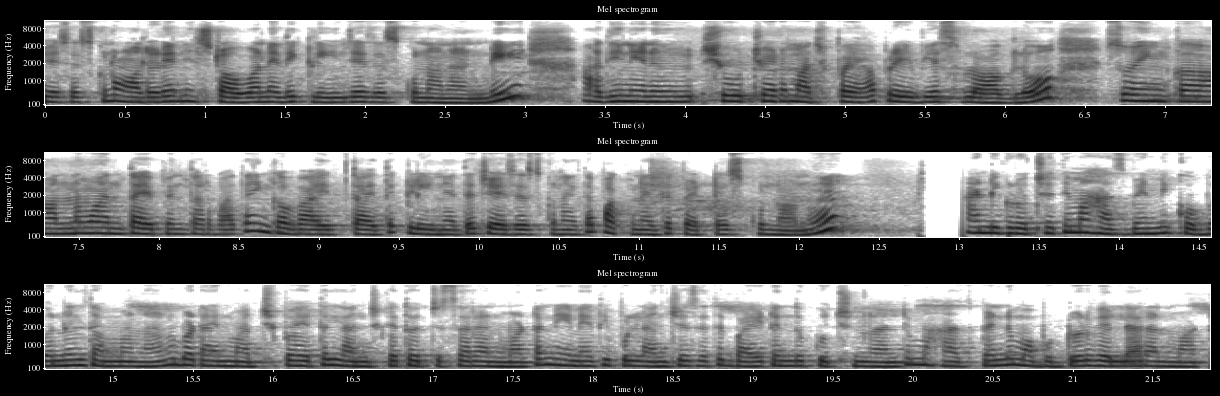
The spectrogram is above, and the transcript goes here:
చేసేసుకుని ఆల్రెడీ నేను స్టవ్ అనేది క్లీన్ చేసేసుకున్నానండి. అది నేను షూట్ చేయడం మర్చిపోయా ప్రీవియస్ వ్లాగ్లో సో ఇంకా అన్నం అంతా అయిపోయిన తర్వాత ఇంకా వైప్తో అయితే క్లీన్ అయితే చేసేసుకుని అయితే పక్కన అయితే పెట్టేసుకున్నాను. అండ్ ఇక్కడ వచ్చైతే మా హస్బెండ్ని కొబ్బరి నీళ్ళు తెమ్మన్నాను బట్ ఆయన మర్చిపోయి అయితే లంచ్కి అయితే వచ్చేసారనమాట నేనైతే ఇప్పుడు లంచ్ చేసి అయితే బయట ఎందుకు కూర్చున్నాను అంటే మా హస్బెండ్ మా బుడ్డోడు వెళ్ళారనమాట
